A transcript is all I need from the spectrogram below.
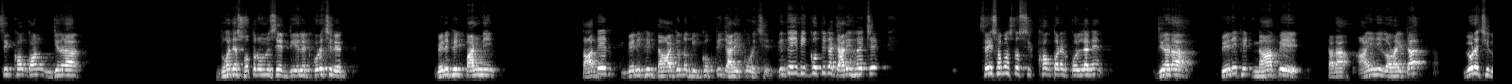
শিক্ষকগণ যারা দু হাজার সতেরো উনিশে ডিএলএড করেছিলেন বেনিফিট পাননি, তাদের বেনিফিট দেওয়ার জন্য বিজ্ঞপ্তি জারি করেছে। কিন্তু এই বিজ্ঞপ্তিটা জারি হয়েছে সেই সমস্ত শিক্ষকগণের কল্যাণে যারা বেনিফিট না পেয়ে তারা আইনি লড়াইটা লড়েছিল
